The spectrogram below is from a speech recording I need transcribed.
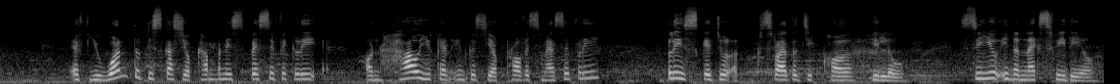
If you want to discuss your company specifically on how you can increase your profits massively, please schedule a strategy call below. See you in the next video.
